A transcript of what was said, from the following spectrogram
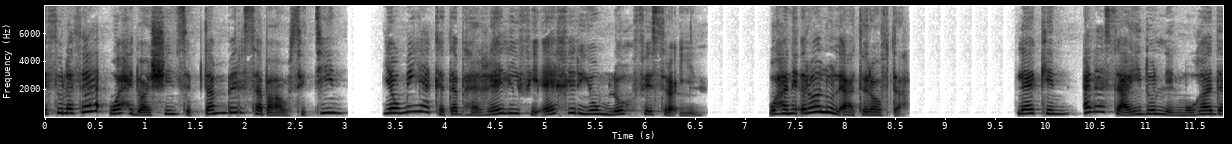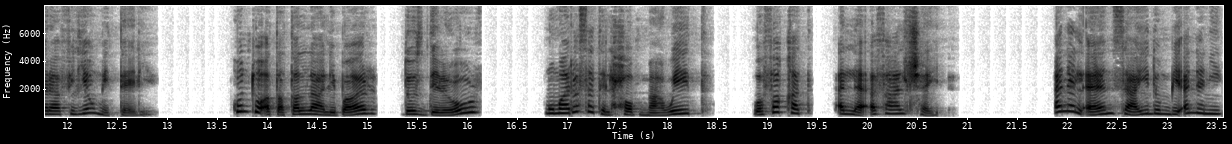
الثلاثاء 21 سبتمبر 67 يومية كتبها غالي في آخر يوم له في إسرائيل. وهنقرأ له الاعتراف ده. لكن أنا سعيد للمغادرة في اليوم التالي. كنت أتطلع لبار دوز ديلور ممارسة الحب مع ويت وفقط ألا أفعل شيء. أنا الآن سعيد بأنني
